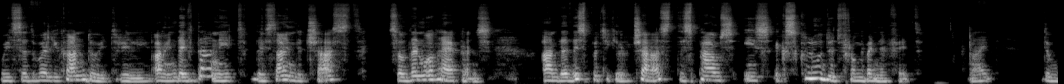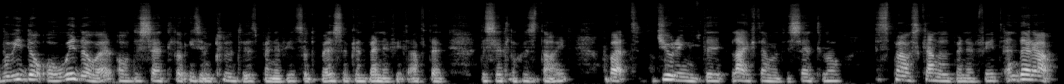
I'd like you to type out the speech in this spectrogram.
we said, well, you can't do it really. I mean, they've done it, they signed the trust. So then what happens? Under this particular trust, the spouse is excluded from benefit, right? The widow or widower of the settlor is included as benefit, so the person can benefit after the settlor has died. But during the lifetime of the settlor, the spouse cannot benefit, and there are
